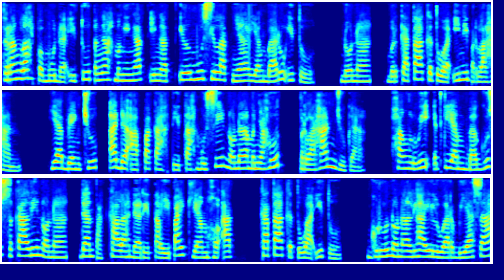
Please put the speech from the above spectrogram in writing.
Teranglah pemuda itu tengah mengingat-ingat ilmu silatnya yang baru itu. Nona, berkata ketua ini perlahan. Ya Beng Chu, ada apakah titahmu si Nona menyahut, perlahan juga. Hang Lui It Kiam bagus sekali Nona, dan tak kalah dari Tai Pai Kiam Hoat, kata ketua itu. Guru Nona lihai luar biasa,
